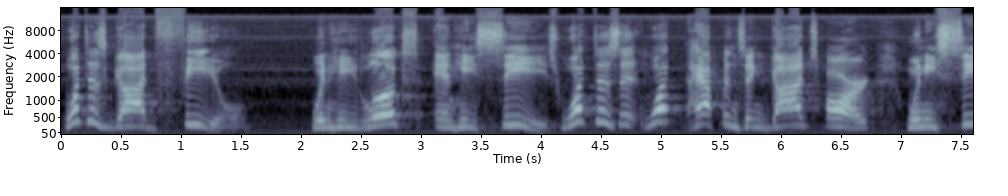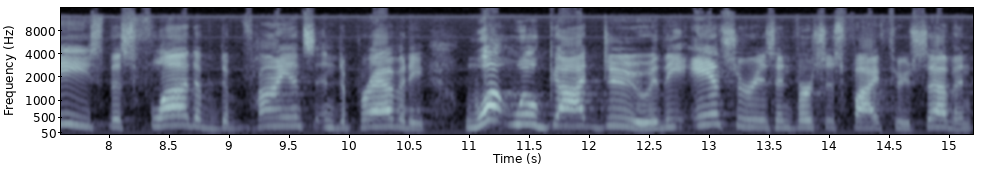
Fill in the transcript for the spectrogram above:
What does God feel when he looks and he sees. What does it what happens in god's heart when he sees this flood of defiance and depravity? What will god do? The answer is in verses 5 through 7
